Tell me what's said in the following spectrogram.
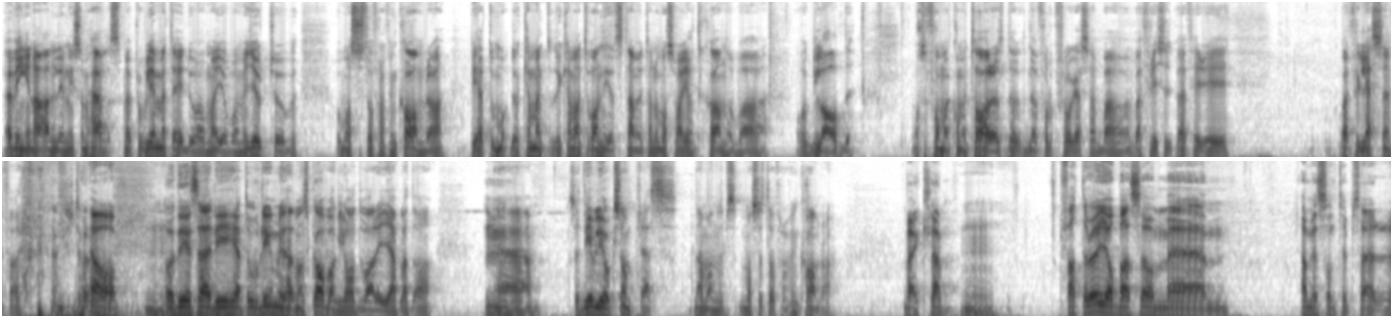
av ingen anledning som helst. Men problemet är ju då om man jobbar med YouTube och måste stå framför en kamera. Det är att då, då, kan, man inte, då kan man inte vara nedstämd, utan då måste man vara helt skön och bara och glad. Och så får man kommentarer där, folk frågar sig bara varför är, varför är, du- varför är du ledsen för? Förstår du? Ja. Mm. Och det är så här, det är helt orimligt att man ska vara glad varje jävla dag. Mm. Eh, så det blir också en press när man måste stå framför en kamera. Verkligen. Mm. Fattar du att jobba som, ehm, ja men som typ så här,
